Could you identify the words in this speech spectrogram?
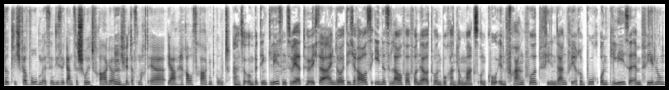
wirklich verwoben ist in diese ganze Schuldfrage. Und mhm. ich finde, das macht er ja herausragend gut. Also unbedingt lesenswert, höre ich da eindeutig raus. Ines Laufer von der Autorenbuchhandlung Marx und Co. in Frankfurt. Vielen Dank für Ihre Buch- und Leseempfehlung.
